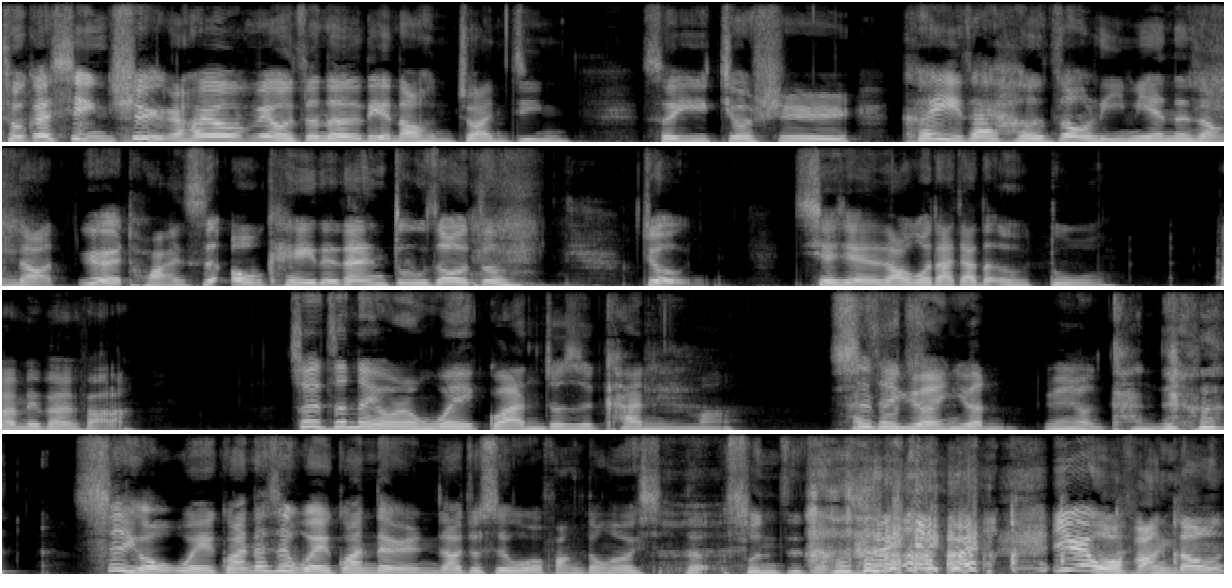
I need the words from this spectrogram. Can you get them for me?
图个兴趣，然后又没有真的练到很专精，所以就是可以在合奏里面那种的乐团是 OK 的，但是独奏就就谢谢饶过大家的耳朵，不然没办法了。所以真的有人围观就是看你吗？是远远远远看的。是有围观，但是围观的人你知道，就是我房东的的孙子这样，因为因为我房东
